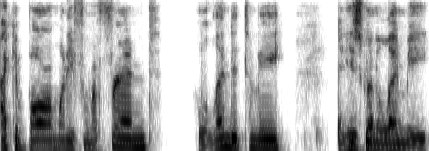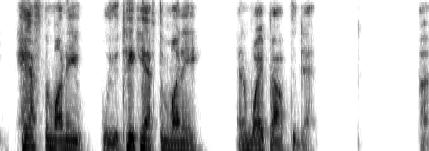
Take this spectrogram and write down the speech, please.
I can borrow money from a friend who will lend it to me, and he's going to lend me half the money. Will you take half the money and wipe out the debt? Uh,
